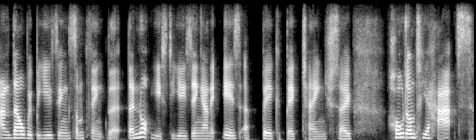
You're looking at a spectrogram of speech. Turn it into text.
And they'll be using something that they're not used to using, and it is a big, big change. So hold on to your hats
